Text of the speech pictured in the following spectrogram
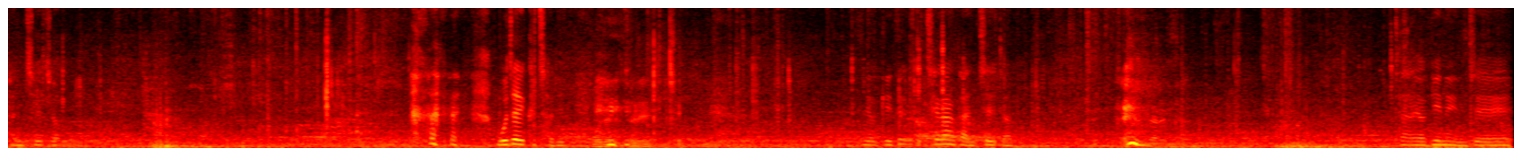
단체전 모자이크 처리. 모자이크 여기도 최강 단체전 자 여기는 이제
